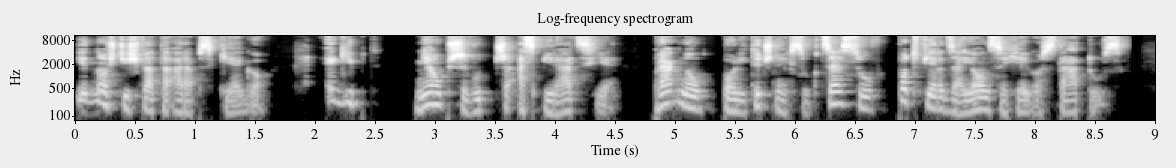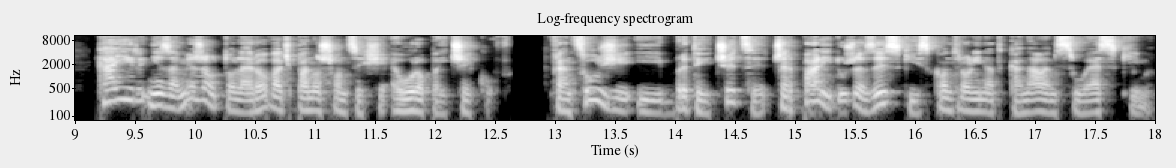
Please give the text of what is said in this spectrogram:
jedności świata arabskiego. Egipt miał przywódcze aspiracje, pragnął politycznych sukcesów potwierdzających jego status. Kair nie zamierzał tolerować panoszących się Europejczyków. Francuzi i Brytyjczycy czerpali duże zyski z kontroli nad kanałem sueskim.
